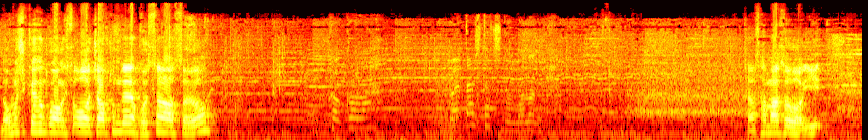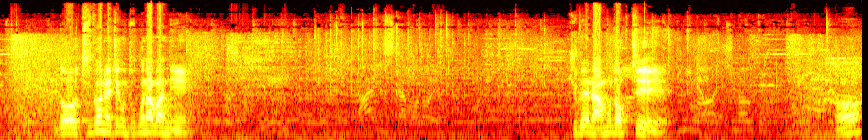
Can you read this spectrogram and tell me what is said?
너무 쉽게 성공하겠어. 어 자, 통대장 벌써 나왔어요. 자 삼아서 이 너 주변에 지금 누구 남았니? 주변에 아무도 없지? 어?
